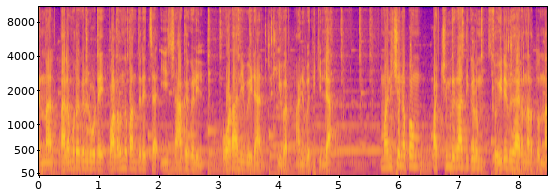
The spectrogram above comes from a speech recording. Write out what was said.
എന്നാൽ തലമുറകളിലൂടെ വളർന്നു പന്തലിച്ച ഈ ശാഖകളിൽ കോടാലി വീഴാൻ ഇവർ അനുവദിക്കില്ല. മനുഷ്യനൊപ്പം പക്ഷിമൃഗാദികളും സ്വൈരവിഹാരം നടത്തുന്ന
